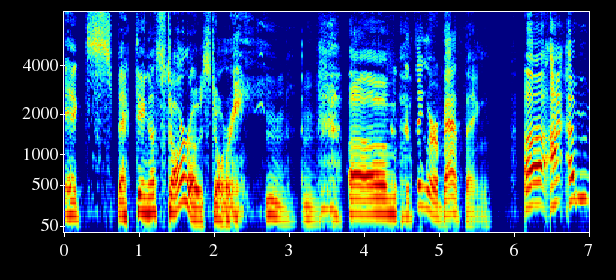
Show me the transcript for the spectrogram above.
expecting a Starro story. Mm, Um, Good thing or a bad thing? Uh, I, I'm.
